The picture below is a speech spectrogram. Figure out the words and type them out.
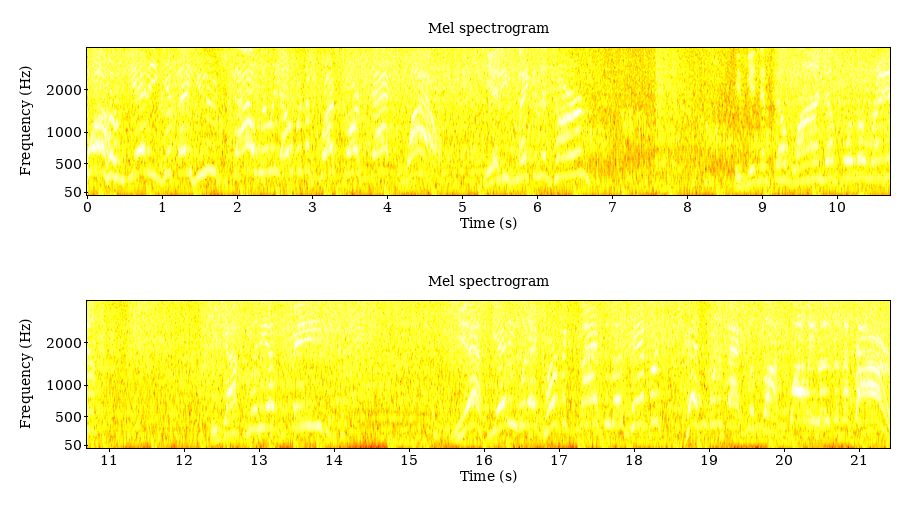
Whoa, Yeti gets a huge sky wheelie over the crush car stack. Wow. Yeti's making the turn. He's getting himself lined up for the ramp. He's got plenty of speed. Yes, Yeti with a perfect smash through those campers, heading for the backflip block. Whoa, he loses a tire.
